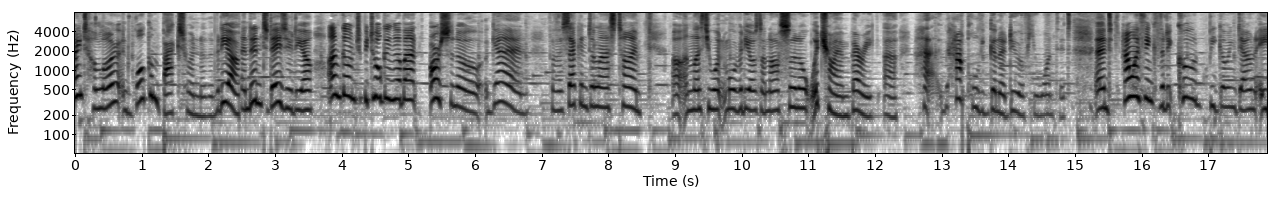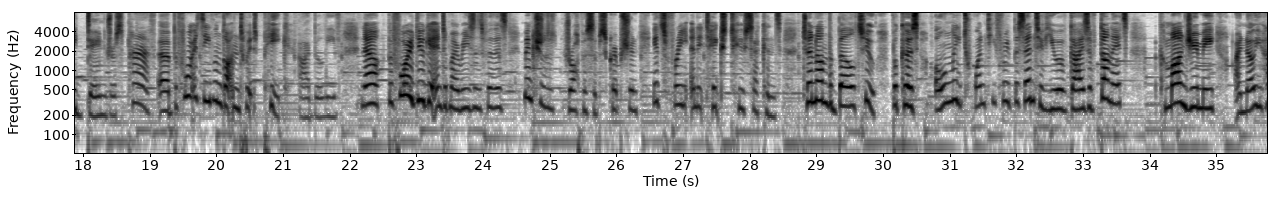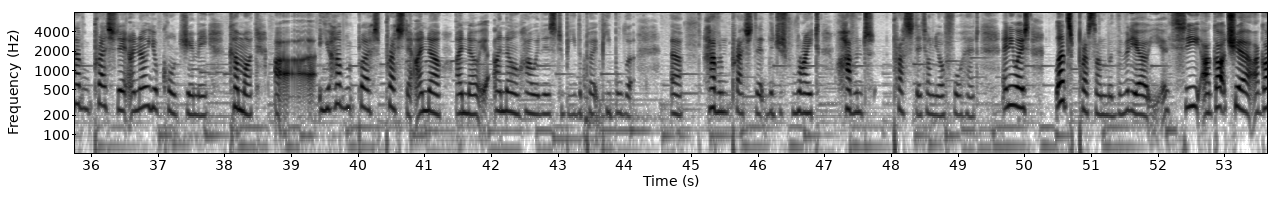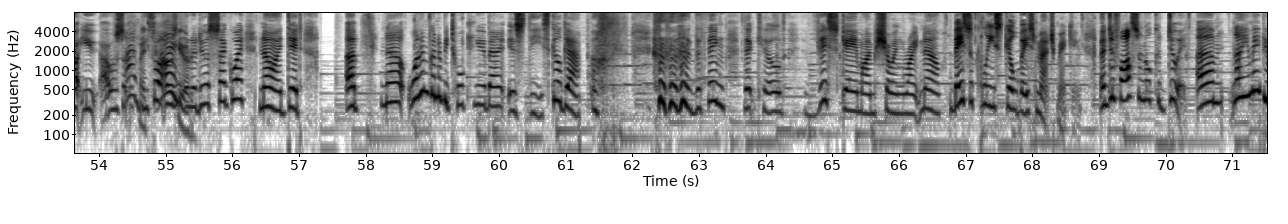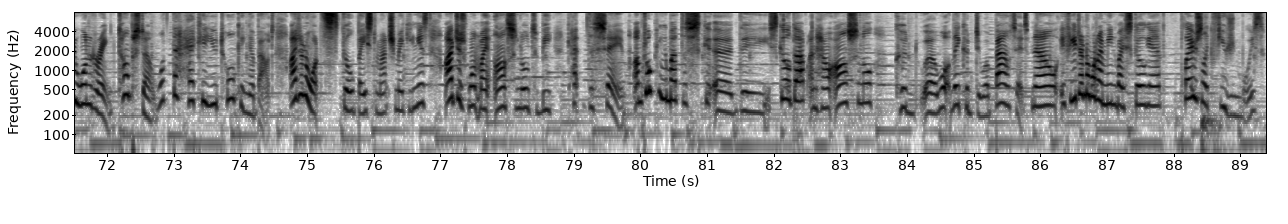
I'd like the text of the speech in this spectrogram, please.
Alright, hello and welcome back to another video. And in today's video, I'm going to be talking about Arsenal again for the second to last time. Uh, unless you want more videos on Arsenal, which I am very uh, ha happily gonna do if you want it, and how I think that it could be going down a dangerous path uh, before it's even gotten to its peak, I believe. Now, before I do get into my reasons for this, make sure to drop a subscription. It's free and it takes two seconds. Turn on the bell too, because only 23% of you of guys have done it. Come on, Jimmy. I know you haven't pressed it. I know you're called Jimmy. Come on. Uh, you haven't press, pressed it. I know. I know. I know how it is to be the people that uh, haven't pressed it. They just write haven't pressed it on your forehead. Anyways, let's press on with the video. You see, I got you. I got you. I was. I'm you thought I was gonna do a segue? No, I did. Uh, now, what I'm going to be talking about is the skill gap. the thing that killed this game I'm showing right now. Basically, skill-based matchmaking. And if Arsenal could do it. Um, now you may be wondering, Topster, what the heck are you talking about? I don't know what skill-based matchmaking is. I just want my Arsenal to be kept the same. I'm talking about the sk- uh, the skill gap and how Arsenal could uh, what they could do about it. Now, if you don't know what I mean by skill gap, players like Fusion Boys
